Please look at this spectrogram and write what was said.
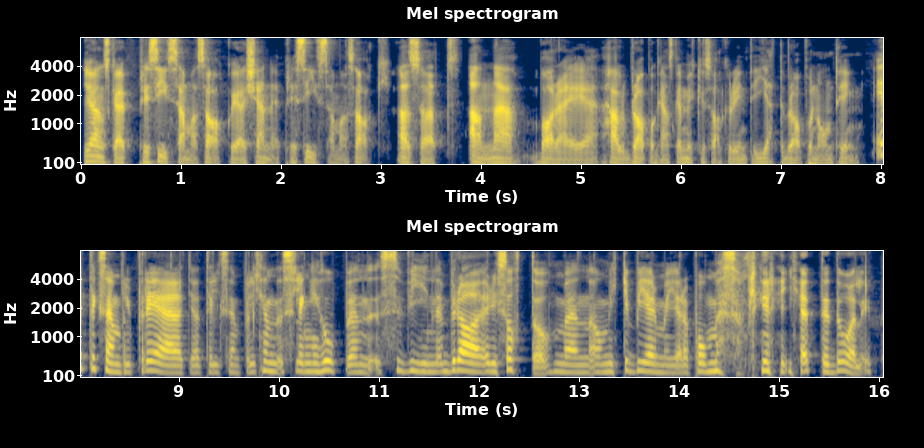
Jag önskar precis samma sak och jag känner precis samma sak. Alltså att Anna bara är halvbra på ganska mycket saker och inte jättebra på någonting. Ett exempel på det är att jag till exempel kan slänga ihop en svinbra risotto, men om Micke ber mig göra pommes så blir det jättedåligt.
